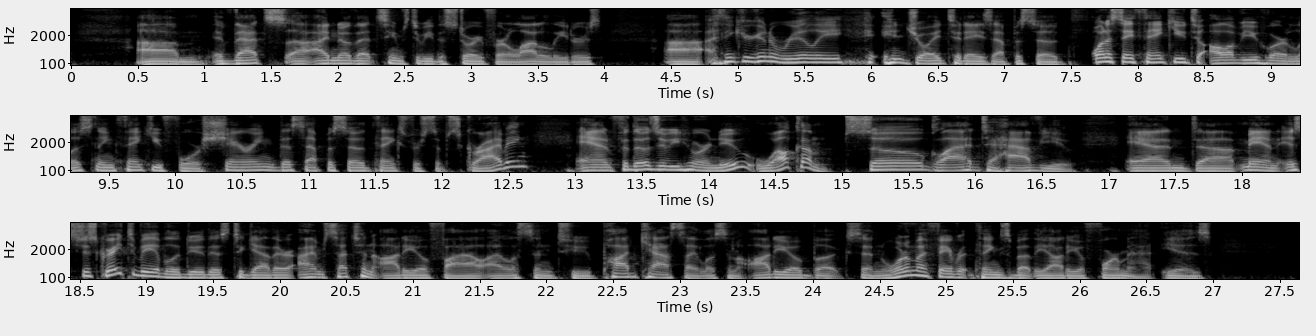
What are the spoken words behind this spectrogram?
um, if that's, uh, I know that seems to be the story for a lot of leaders. Uh, I think you're going to really enjoy today's episode. I want to say thank you to all of you who are listening. Thank you for sharing this episode. Thanks for subscribing. And for those of you who are new, welcome. So glad to have you. And uh, man, it's just great to be able to do this together. I'm such an audiophile. I listen to podcasts, I listen to audiobooks. And one of my favorite things about the audio format is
